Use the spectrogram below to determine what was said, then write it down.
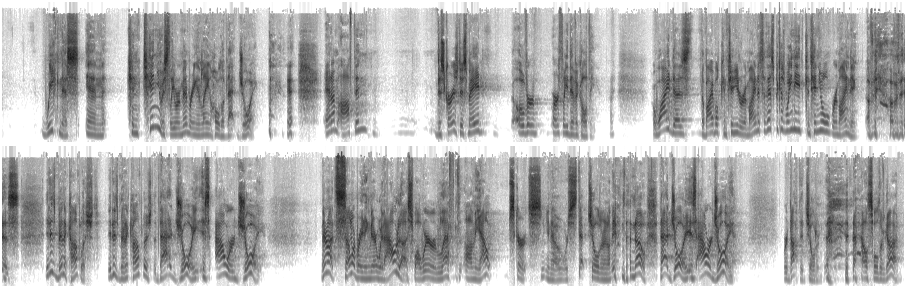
weakness in continuously remembering and laying hold of that joy. and I'm often discouraged, dismayed over earthly difficulty. Why does the Bible continue to remind us of this? Because we need continual reminding of, of this. It has been accomplished. It has been accomplished. That joy is our joy. They're not celebrating there without us while we're left on the outskirts. You know, we're stepchildren. No, that joy is our joy. We're adopted children in the household of God.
